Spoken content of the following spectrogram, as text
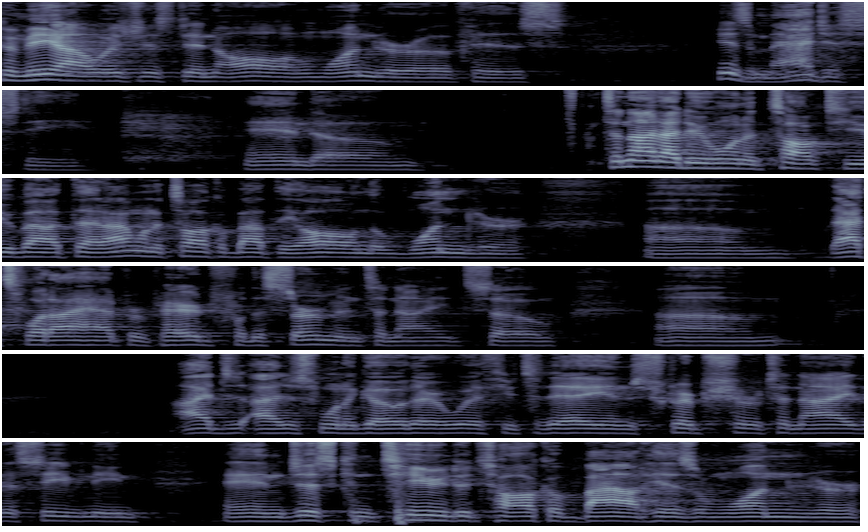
to me, I was just in awe and wonder of His, his majesty. And um, Tonight, I do want to talk to you about that. I want to talk about the awe and the wonder. Um, that's what I had prepared for the sermon tonight. So um, I, just want to go there with you today in Scripture tonight, this evening, and just continue to talk about His wonder.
